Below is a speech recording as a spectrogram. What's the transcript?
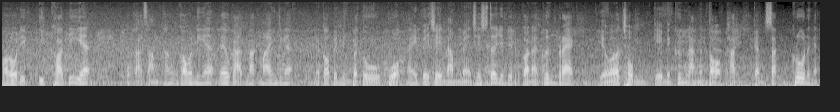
มาโรดิอิคาร์ดี้ฮะโอกาส 3 ครั้งของเขาวันนี้ฮะได้โอกาสมากมายจริงๆฮะ แล้วก็เป็น 1 ประตูบวกให้เปเช่นำแมนเชสเตอร์ยูไนเต็ดไปก่อนนะครึ่งแรก เดี๋ยวเราชมเกมในครึ่งหลังกันต่อพักกันสักครู่หนึ่งฮะ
